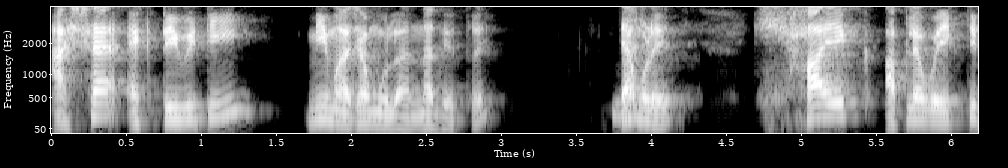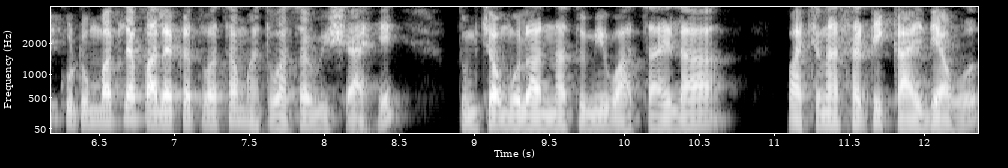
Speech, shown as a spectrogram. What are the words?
अशा ॲक्टिव्हिटी मी माझ्या मुलांना देतोय. त्यामुळे हा एक आपल्या वैयक्तिक कुटुंबातल्या पालकत्वाचा महत्त्वाचा विषय आहे. तुमच्या मुलांना तुम्ही वाचायला वाचनासाठी काय द्यावं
